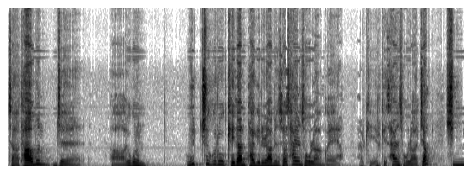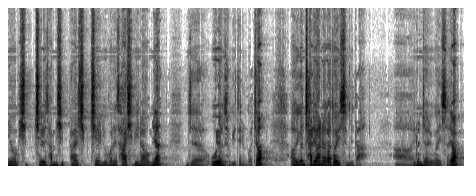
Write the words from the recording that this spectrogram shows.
자, 다음은 이제 아, 요거는 우측으로 계단 타기를 하면서 4연속 올라간 거예요. 이렇게 이렇게 4연속 올라갔죠? 16, 17, 38, 17, 이번에 40이 나오면 이제 5연속이 되는 거죠. 어, 이건 자료 하나가 더 있습니다. 아, 이런 자료가 있어요.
